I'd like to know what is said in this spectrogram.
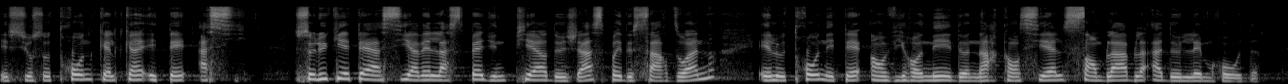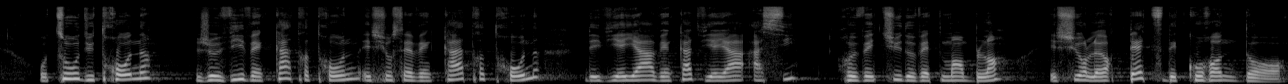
et sur ce trône, quelqu'un était assis. Celui qui était assis avait l'aspect d'une pierre de jaspe et de sardoine, et le trône était environné d'un arc-en-ciel semblable à de l'émeraude. Autour du trône, je vis 24 trônes, et sur ces 24 trônes, des vieillards, 24 vieillards assis, revêtus de vêtements blancs, et sur leurs têtes des couronnes d'or.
